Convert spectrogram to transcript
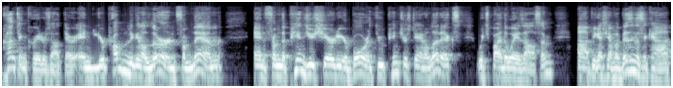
content creators out there. And you're probably going to learn from them and from the pins you share to your board through Pinterest Analytics, which by the way is awesome uh, because you have a business account,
